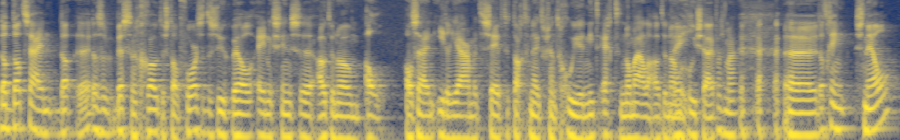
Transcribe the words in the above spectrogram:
dat, dat, zijn, dat, dat is best een grote stap voor. Het is natuurlijk wel enigszins autonoom. Al, al zijn ieder jaar met de 70, 80, 90 procent groeien niet echt normale autonome Nee. groeicijfers. Maar eh, dat ging snel.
